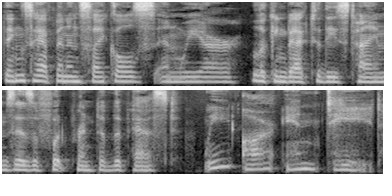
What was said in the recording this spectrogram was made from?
things happen in cycles, and we are looking back to these times as a footprint of the past. We are indeed.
